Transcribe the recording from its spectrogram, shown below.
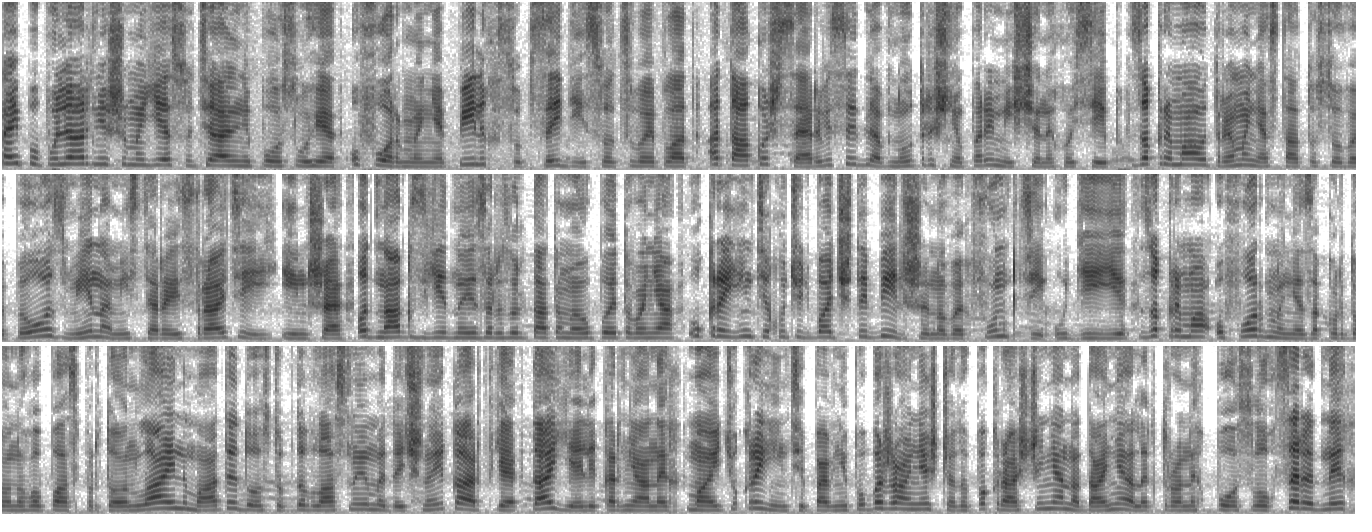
Найпопулярнішими є соціальні послуги, оформлення пільг, субсидій, соцвиплат, а також сервіси для внутрішньо переміщених осіб, зокрема отримання статусу ВПО, зміна місця реєстрації й інше. Однак, згідно із результатами опитування, українці хочуть бачити більше нових функцій у дії, зокрема, оформлення закордонного паспорту онлайн, мати доступ до власної медичної картки та є лікарняних. Мають українці певні побажання щодо покращення надання електронних послуг. Серед них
